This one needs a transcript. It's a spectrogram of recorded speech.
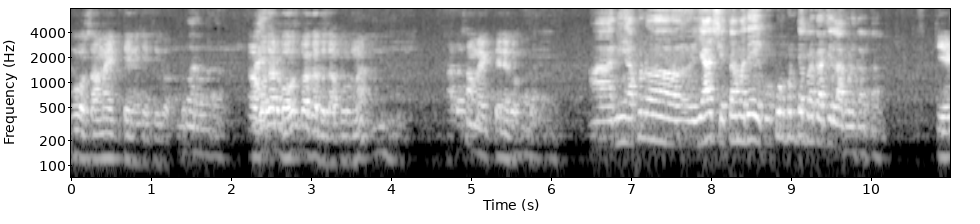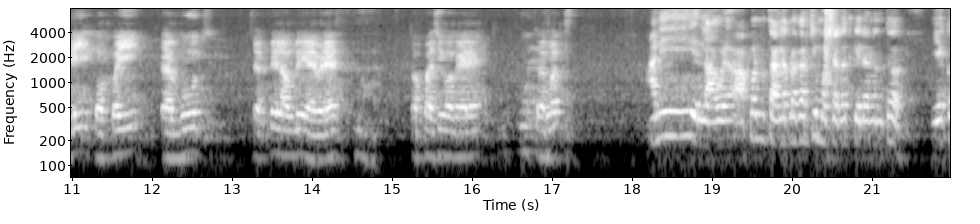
हो सामायिकतेने शेती बघतो. बरं बरं अगोदर भाऊच बघत होता पूर्ण. आता सामायिकतेने बघतो. आणि आपण या शेतामध्ये कोणकोणत्या प्रकारची लागवड करतात? केळी पपई टरबूज चक्री लावली यावेळेस कपाशी वगैरे सर्वच. आणि लावळ आपण चांगल्या प्रकारची मशागत केल्यानंतर एक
